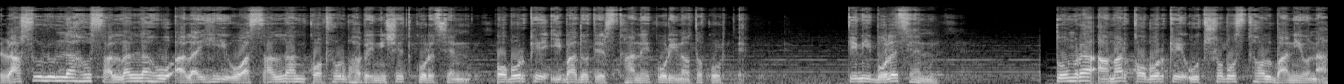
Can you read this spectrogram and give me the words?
রাসূলুল্লাহ সাল্লাল্লাহু আলাইহি ওয়াসাল্লাম কঠোরভাবে নিষেধ করেছেন কবরকে ইবাদতের স্থানে পরিণত করতে। তিনি বলেছেন, তোমরা আমার কবরকে উৎসবস্থল বানিও না।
